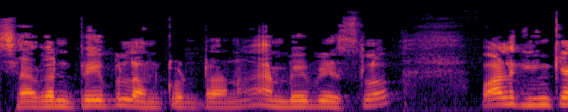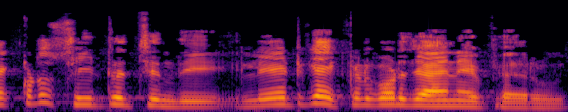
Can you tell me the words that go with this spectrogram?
సెవెన్ పీపుల్ అనుకుంటాను ఎంబీబీఎస్లో. వాళ్ళకి ఇంకెక్కడో సీట్ వచ్చింది. లేట్గా ఇక్కడ కూడా జాయిన్ అయిపోయారు.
